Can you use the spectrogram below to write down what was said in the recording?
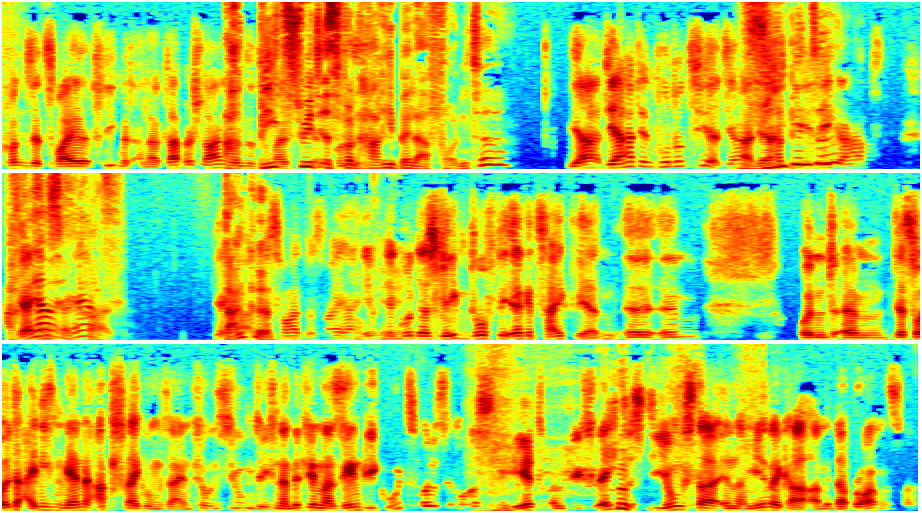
konnten sie zwei Fliegen mit einer Klappe schlagen. Ach, Beat Street ist von Harry Belafonte? Ja, der hat den produziert, ja. Wie Der hat die bitte? Idee gehabt. Ach, Ja, das ja, ist ja ja, krass. Ja, Danke. Das war, das war ja eben Okay. der Grund, deswegen durfte er gezeigt werden. Äh, ähm, und ähm, das sollte eigentlich mehr eine Abschreckung sein für uns Jugendlichen, damit wir mal sehen, wie gut es uns im Osten geht und wie schlecht es die Jungs da in Amerika haben, in der Bronx. Und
